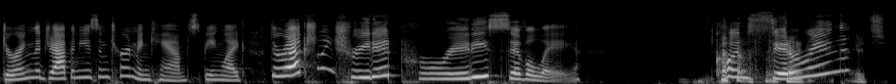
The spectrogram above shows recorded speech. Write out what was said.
during the japanese internment camps being like they're actually treated pretty civilly considering It's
